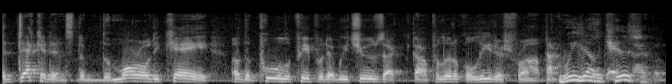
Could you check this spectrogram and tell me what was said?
The decadence, the, the moral decay of the pool of people that we choose our, our political leaders from. We don't choose them.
